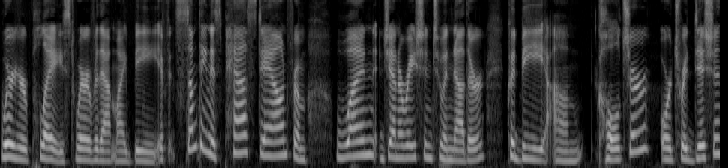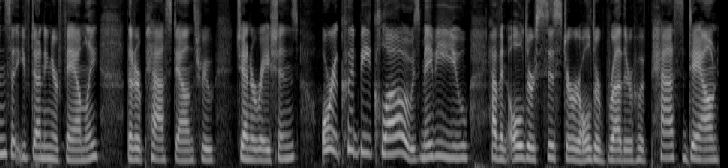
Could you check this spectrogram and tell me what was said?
where you're placed, wherever that might be. If it's something is passed down from one generation to another, could be um, culture or traditions that you've done in your family that are passed down through generations, or it could be clothes. Maybe you have an older sister or older brother who have passed down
